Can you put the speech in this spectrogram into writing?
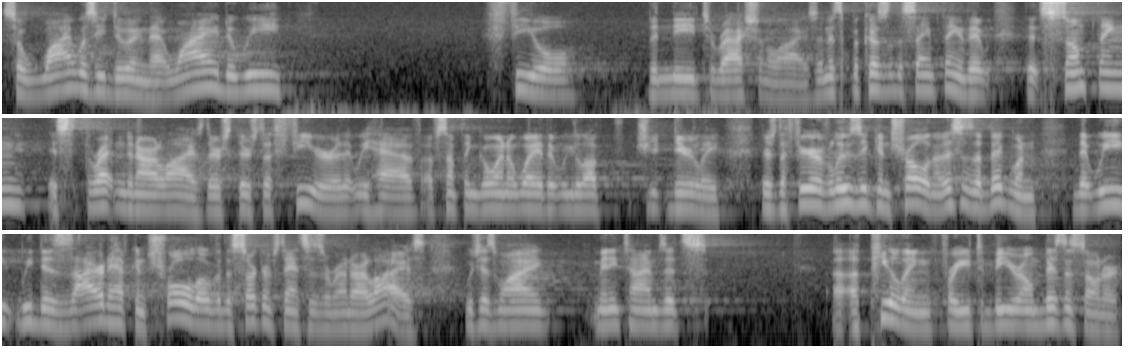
So, why was he doing that? Why do we feel the need to rationalize. And it's because of the same thing that, that something is threatened in our lives. There's, there's the fear that we have of something going away that we love dearly. There's the fear of losing control. Now, this is a big one that we, we desire to have control over the circumstances around our lives, which is why many times it's uh, appealing for you to be your own business owner,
